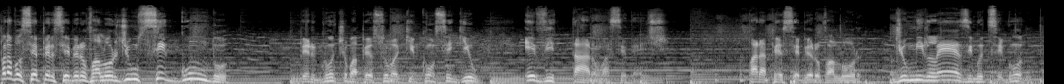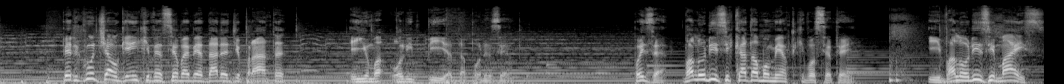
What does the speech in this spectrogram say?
Para você perceber o valor de um segundo, Pergunte a uma pessoa que conseguiu evitar um acidente. Para perceber o valor de um milésimo de segundo, pergunte a alguém que venceu uma medalha de prata em uma Olimpíada, por exemplo. Pois é, valorize cada momento que você tem. E valorize mais,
